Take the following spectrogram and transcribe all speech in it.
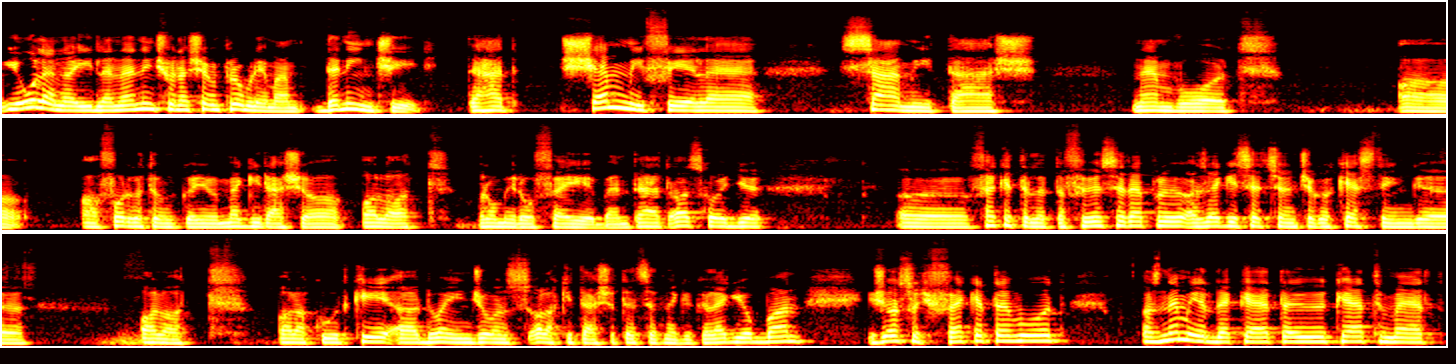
jó lenne, így lenne, nincs vele semmi problémám, de nincs így. Tehát semmiféle számítás nem volt a, a forgatókönyv megírása alatt Romero fejében. Tehát az, hogy ö, fekete lett a főszereplő, az egész egyszerűen csak a casting ö, alatt alakult ki, a Dwayne Jones alakítása tetszett nekik a legjobban, és az, hogy fekete volt, az nem érdekelte őket, mert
